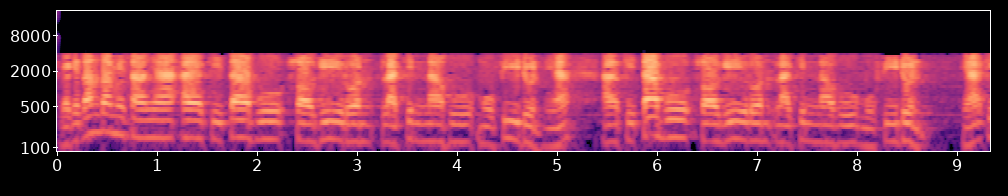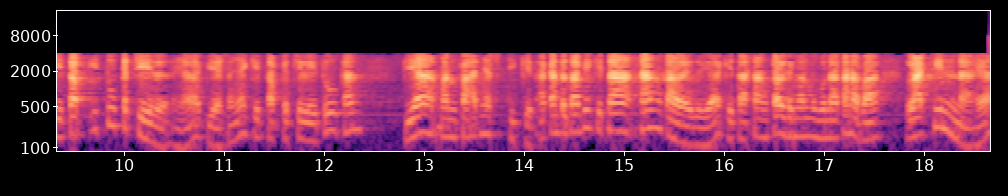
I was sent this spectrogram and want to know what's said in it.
Sebagai contoh misalnya al-kitabu sogirun lakinnahu mufidun ya. Al-kitabu sogirun lakinnahu mufidun. Ya, kitab itu kecil ya. Biasanya kitab kecil itu kan dia manfaatnya sedikit. Akan tetapi kita sangkal itu ya, kita sangkal dengan menggunakan apa? Lakinna ya,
